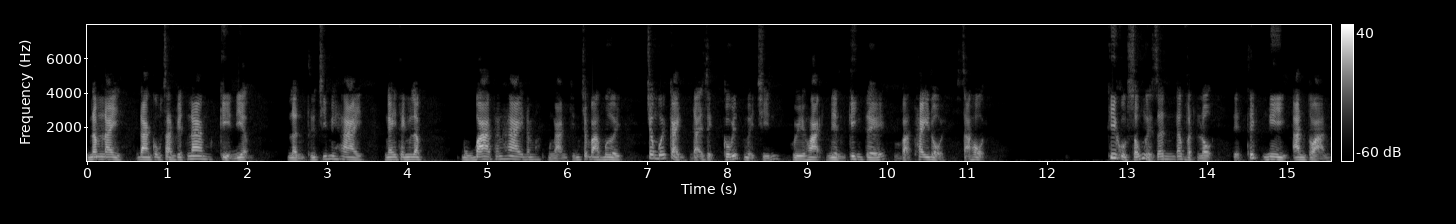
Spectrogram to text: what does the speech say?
Năm nay, Đảng Cộng sản Việt Nam kỷ niệm lần thứ 92 ngày thành lập mùng 3 tháng 2 năm 1930 trong bối cảnh đại dịch COVID-19 hủy hoại nền kinh tế và thay đổi xã hội. Khi cuộc sống người dân đang vật lộn để thích nghi an toàn,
